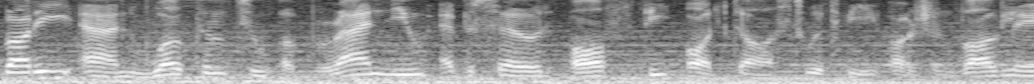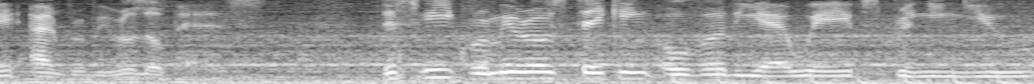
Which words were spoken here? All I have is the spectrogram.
Everybody, and welcome to a brand new episode of The Oddcast with me, Arjun Vagale, and Ramiro Lopez. This week, Ramiro's taking over the airwaves, bringing you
